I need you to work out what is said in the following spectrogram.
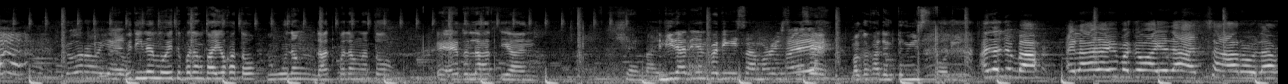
Goro yan. Uy, tingnan mo, ito pa lang tayo ka to. Nung unang dot pa lang na to. Eh, ito lahat yan. Siyempre. Hindi natin yan pwedeng i-summarize Ay. kasi magkakadugtong yung story. Alam nyo ba, kailangan namin magawa yun lahat sa araw lang.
